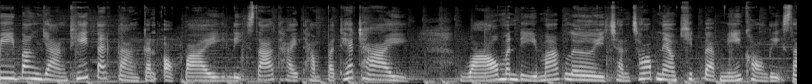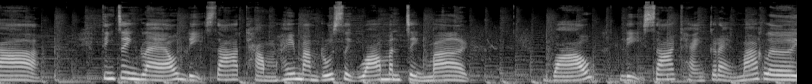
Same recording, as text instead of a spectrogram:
มีบางอย่างที่แตกต่างกันออกไป ลิซ่าไทยทำประเทศไทย ว้าว มันดีมากเลย ฉันชอบแนวคิดแบบนี้ของลิซ่า จริงๆ แล้วลิซ่าทำให้มันรู้สึกว่ามันเจ๋งมาก ว้าว ลิซ่าแข็งแกร่งมากเลย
